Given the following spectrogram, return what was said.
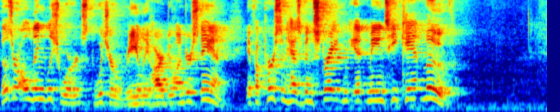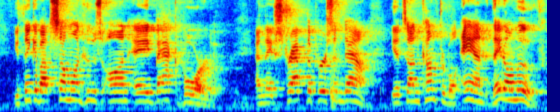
Those are Old English words which are really hard to understand. If a person has been straitened, it means he can't move. You think about someone who's on a backboard and they've strapped the person down. It's uncomfortable and they don't move.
